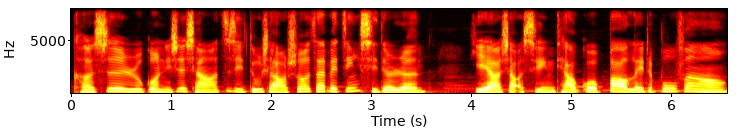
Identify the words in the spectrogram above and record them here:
可是如果你是想要自己读小说再被惊喜的人，也要小心跳过爆雷的部分哦。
